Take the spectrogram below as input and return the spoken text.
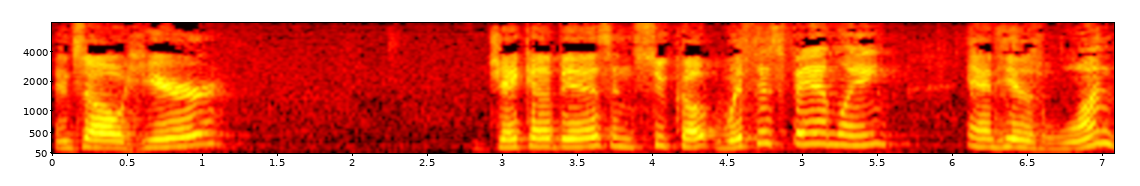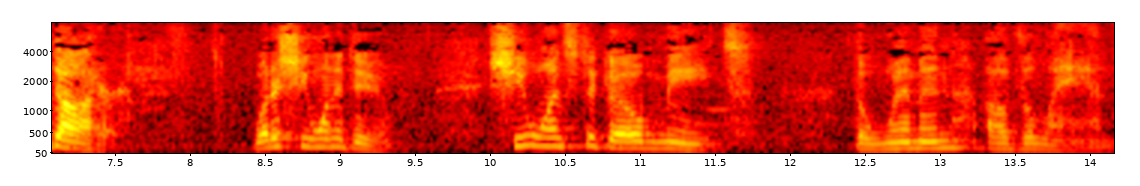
And so here Jacob is in Sukkot with his family and his one daughter. What does she want to do? She wants to go meet the women of the land.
